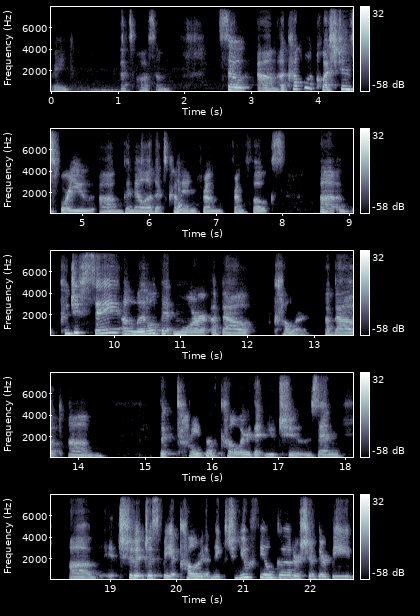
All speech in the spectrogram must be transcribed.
Great. That's awesome. So um, a couple of questions for you, um, Gunilla, that's come in from, from folks. Um, could you say a little bit more about color, about um, the type of color that you choose? And uh, it, should it just be a color that makes you feel good or should there be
